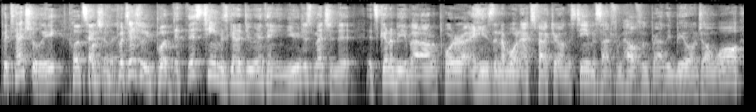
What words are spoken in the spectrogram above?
Potentially. Potentially. Potentially. But if this team is going to do anything, and you just mentioned it, it's going to be about Otto Porter. He's the number one X factor on this team, aside from health with Bradley Beal and John Wall.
